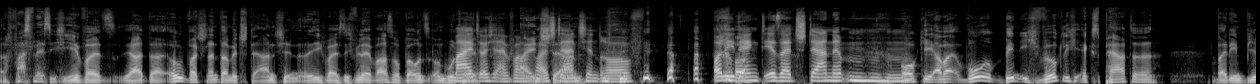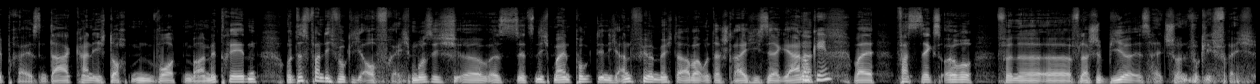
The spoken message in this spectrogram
Ach, was weiß ich, jedenfalls, ja, da, irgendwas stand da mit Sternchen. Ich weiß nicht, vielleicht war es auch bei uns im Hotel. Malt euch einfach ein, paar Stern. Sternchen drauf. Olli denkt, ihr seid Sterne. Mhm. Okay, aber wo bin ich wirklich Experte? Bei den Bierpreisen, da kann ich doch ein Wort mal mitreden. Und das fand ich wirklich auch frech. Muss ich, äh, ist jetzt nicht mein Punkt, den ich anführen möchte, aber unterstreiche ich sehr gerne. Okay. Weil fast sechs Euro für eine äh, Flasche Bier ist halt schon wirklich frech.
